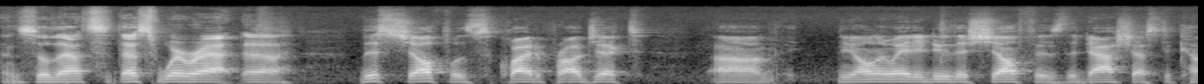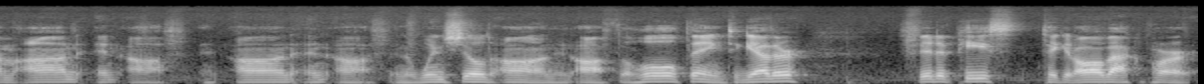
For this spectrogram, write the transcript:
and so that's, that's where we're at. Uh, this shelf was quite a project. Um, the only way to do this shelf is the dash has to come on and off and on and off and the windshield on and off. The whole thing together, fit a piece, take it all back apart.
